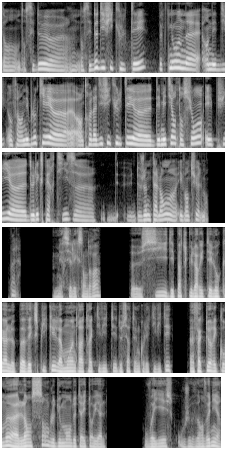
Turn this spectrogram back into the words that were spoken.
dans, ces, deux, euh, dans ces deux difficultés. Donc nous, on, est, enfin, on est bloqué euh, entre la difficulté euh, des métiers en tension et puis de l'expertise de, de, jeunes talents éventuellement. Voilà. Merci Alexandra. si des particularités locales peuvent expliquer la moindre attractivité de certaines collectivités, un facteur est commun à l'ensemble du monde territorial. Vous voyez où je veux en venir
